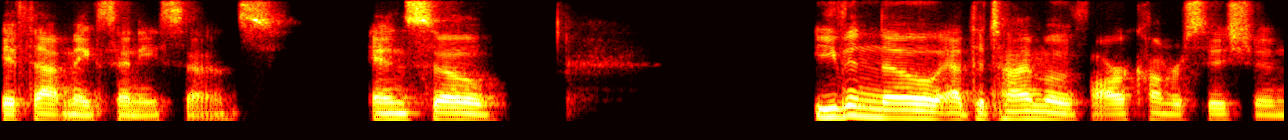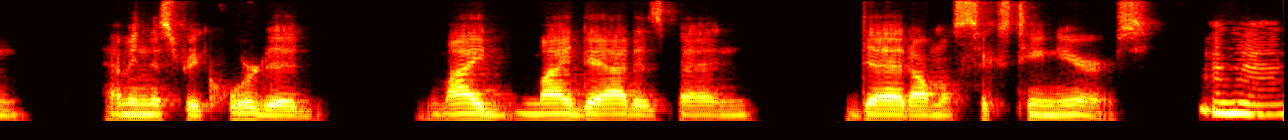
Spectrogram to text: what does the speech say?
if that makes any sense. And so, even though at the time of our conversation, having this recorded, my my dad has been dead almost 16 years. Mm-hmm.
